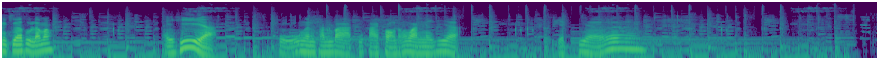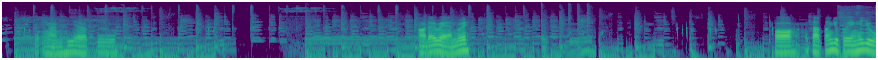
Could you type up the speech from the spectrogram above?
นี่เกลือสุดแล้วมั้งไอ้เฮียโหเงินพันบาทกูขายของทั้งวันในเฮียเย็ดเฮียเอ้ยตกงานเฮียกูเอาได้แหวนเว้ย อไอสัตว์ต้องหยุดตัวเองให้อยู่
